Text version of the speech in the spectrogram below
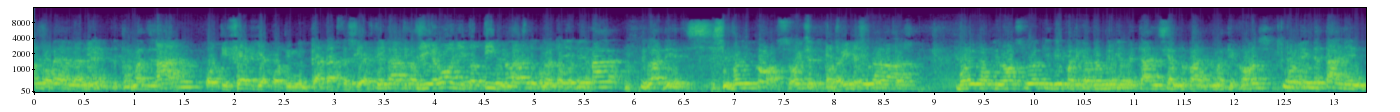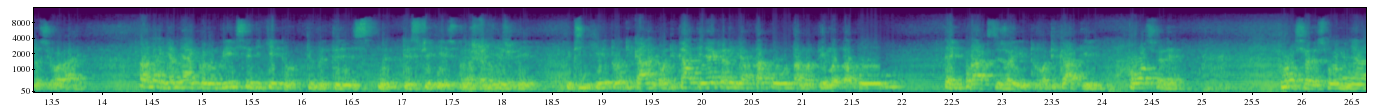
ανθρώπου δηλαδή. Ναι, Α, ότι φεύγει από την κατάσταση αυτή και πληρώνει το τίμημα, το πούμε το Δηλαδή συμβολικός, όχι ότι μπορεί να πληρώσουμε οτιδήποτε εκατομμύρια μετάλληση αν το βάλει πνευματικός, μπορεί είναι τάλι είναι το σιγουράκι. Αλλά για μια οικονοποίηση δική του, της, της ψυχής του, να η ψυχή του ότι, κάνει, ότι κάτι έκανε για αυτά που, τα μαθήματα που έχει πράξει στη ζωή του, ότι κάτι πρόσφερε πρόσφερες μια,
